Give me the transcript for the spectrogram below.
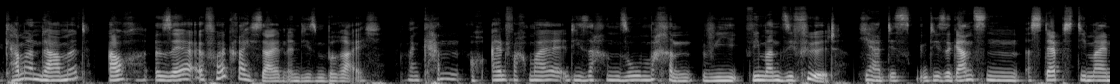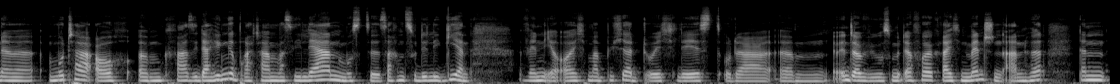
kann man damit auch sehr erfolgreich sein in diesem Bereich. Man kann auch einfach mal die Sachen so machen, wie, wie man sie fühlt. Ja, dis, diese ganzen Steps, die meine Mutter auch ähm, quasi dahin gebracht haben, was sie lernen musste, Sachen zu delegieren. Wenn ihr euch mal Bücher durchlest oder ähm, Interviews mit erfolgreichen Menschen anhört, dann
